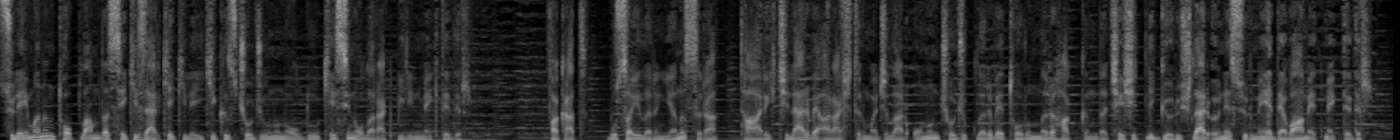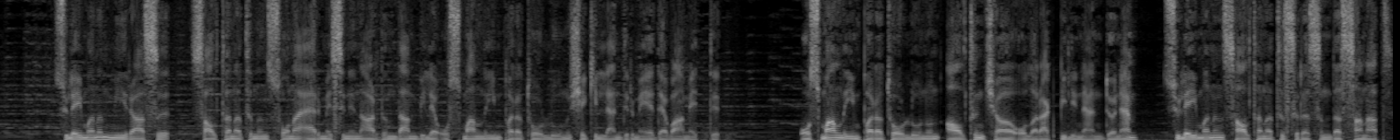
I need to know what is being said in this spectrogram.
Süleyman'ın toplamda 8 erkek ile 2 kız çocuğunun olduğu kesin olarak bilinmektedir. Fakat bu sayıların yanı sıra tarihçiler ve araştırmacılar onun çocukları ve torunları hakkında çeşitli görüşler öne sürmeye devam etmektedir. Süleyman'ın mirası, saltanatının sona ermesinin ardından bile Osmanlı İmparatorluğunu şekillendirmeye devam etti. Osmanlı İmparatorluğu'nun altın çağı olarak bilinen dönem, Süleyman'ın saltanatı sırasında sanat,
